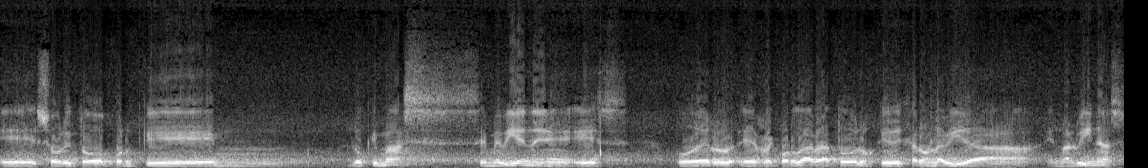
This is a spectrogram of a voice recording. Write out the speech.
eh, sobre todo porque mm, lo que más se me viene es poder eh, recordar a todos los que dejaron la vida en Malvinas,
